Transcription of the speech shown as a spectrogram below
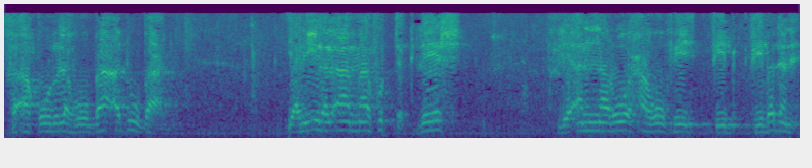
فأقول له بعد بعد. يعني إلى الآن ما فتك. ليش؟ لأن روحه في, في, في بدنه.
